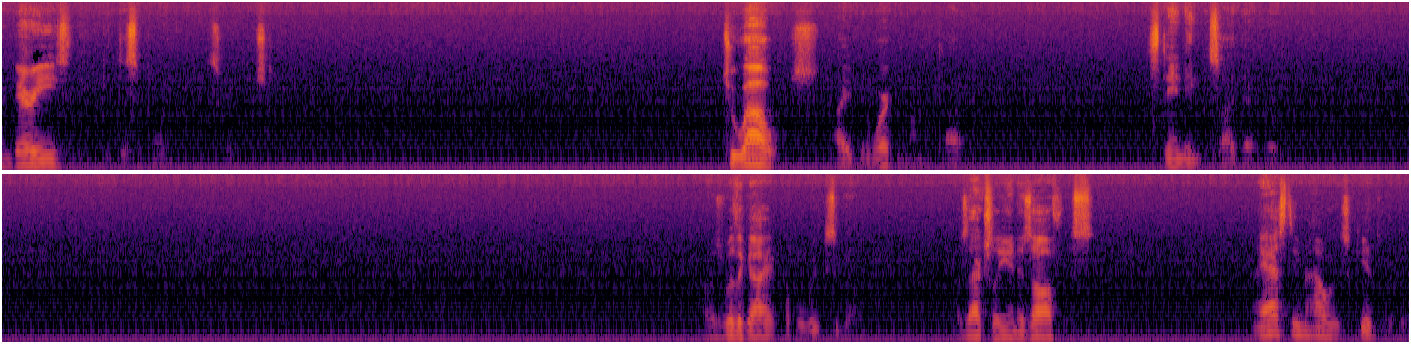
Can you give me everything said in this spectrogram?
And very easily get disappointed and discouraged. Two hours I had been working on the tire. standing beside that was with a guy a couple weeks ago. I was actually in his office. I asked him how his kids were doing.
